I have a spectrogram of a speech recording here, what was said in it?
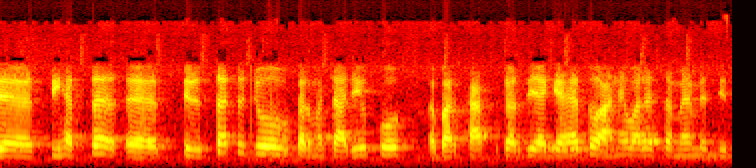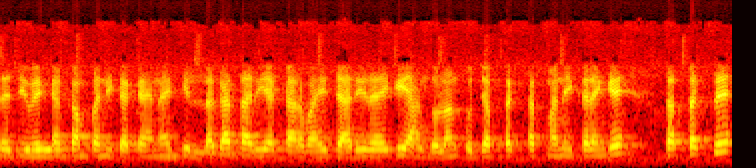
तिहत्तर तिरसठ जो कर्मचारियों को बर्खास्त कर दिया गया है। तो आने वाले समय में सीधे जीविका कंपनी का कहना है कि लगातार यह कार्रवाई जारी रहेगी। आंदोलन को जब तक खत्म नहीं करेंगे, तब तक से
